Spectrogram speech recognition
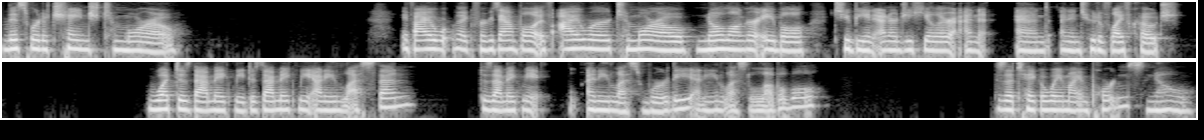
this were to change tomorrow. If I, like, for example, if I were tomorrow no longer able to be an energy healer and, and an intuitive life coach, what does that make me? Does that make me any less than? Does that make me any less worthy, any less lovable? Does that take away my importance? No.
